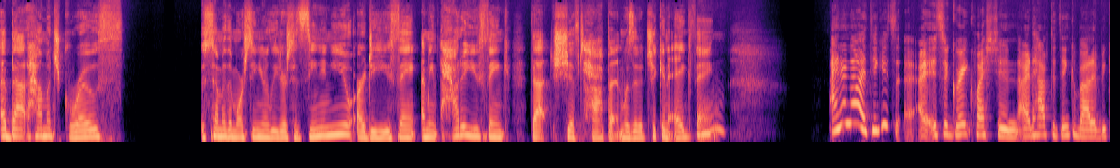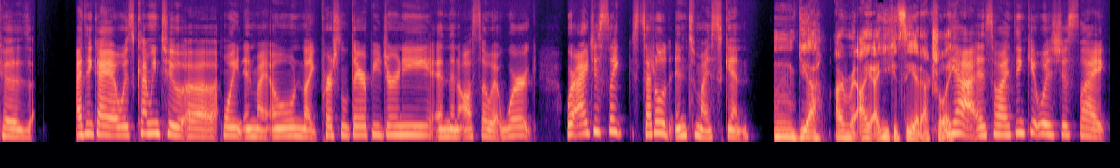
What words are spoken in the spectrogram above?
about how much growth some of the more senior leaders had seen in you? Or do you think, I mean, how do you think that shift happened? Was it a chicken egg thing? I don't know. I think it's it's a great question. I'd have to think about it because I think I was coming to a point in my own like personal therapy journey and then also at work where I just like settled into my skin. Mm, yeah, I, I, I, you could see it actually. Yeah, and so I think it was just like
